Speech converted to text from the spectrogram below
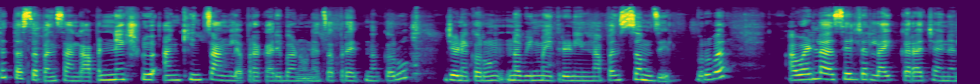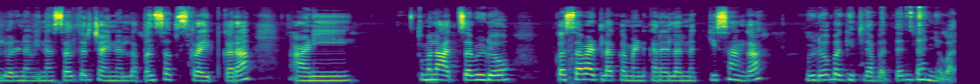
तर तसं पण सांगा. आपण नेक्स्ट व्हिडिओ आणखीन चांगल्या प्रकारे बनवण्याचा प्रयत्न करू जेणेकरून नवीन मैत्रिणींना पण समजेल. बरोबर? आवडलं असेल तर लाईक करा. चॅनलवर नवीन असाल तर चॅनलला पण सबस्क्राईब करा. आणि तुम्हाला आजचा व्हिडिओ कसा वाटला कमेंट करायला नक्की सांगा. व्हिडिओ बघितल्याबद्दल धन्यवाद.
